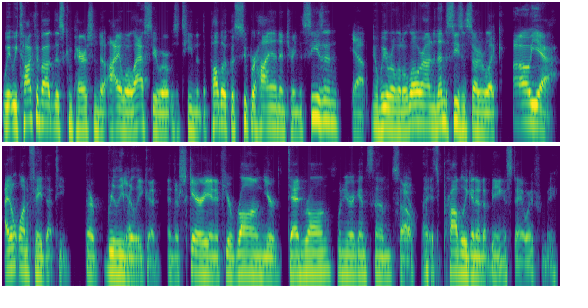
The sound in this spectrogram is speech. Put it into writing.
we, we talked about this comparison to Iowa last year, where it was a team that the public was super high on entering the season. Yeah. And we were a little lower on. And then the season started. We're like, oh, yeah, I don't want to fade that team. They're really, yep. really good and they're scary. And if you're wrong, you're dead wrong when you're against them. So yep. it's probably going to end up being a stay away from me.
